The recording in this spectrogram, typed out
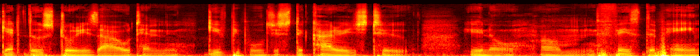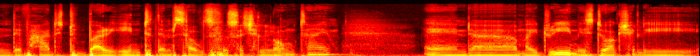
get those stories out and give people just the courage to you know um, face the pain they've had to bury into themselves for such a long time. And uh, my dream is to actually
